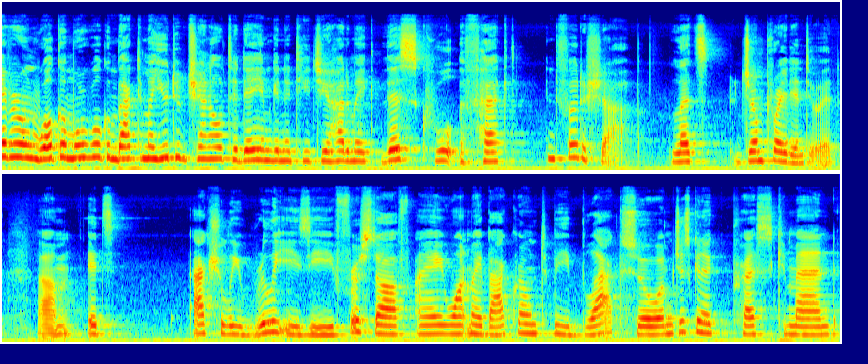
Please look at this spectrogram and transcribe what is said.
everyone, welcome or welcome back to my YouTube channel. Today I'm going to teach you how to make this cool effect in Photoshop. Let's jump right into it. Um, it's actually really easy. First off, I want my background to be black, so I'm just going to press Command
